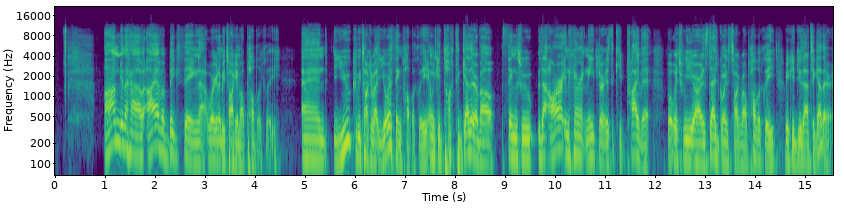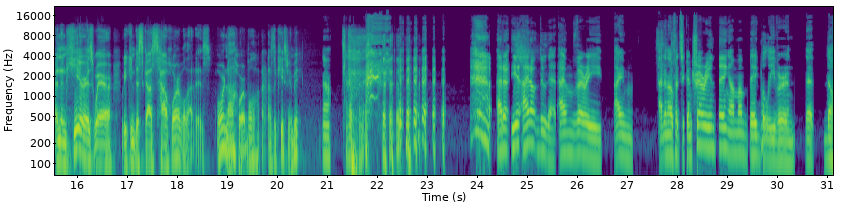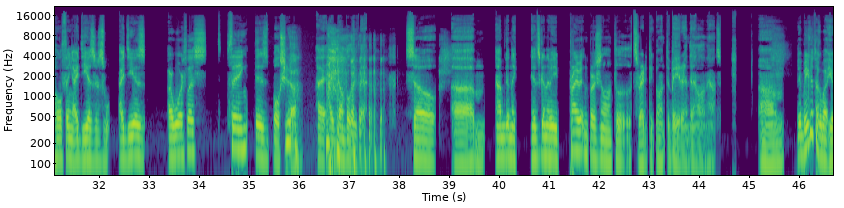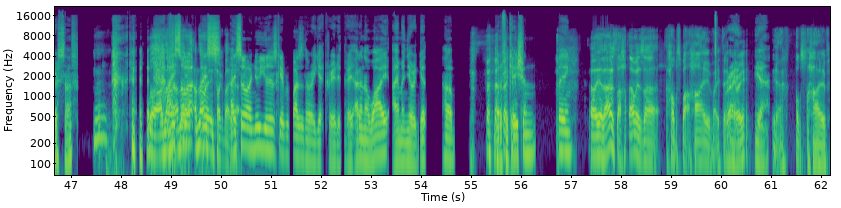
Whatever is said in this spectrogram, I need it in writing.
I'm gonna have I have a big thing that we're gonna be talking about publicly. And you could be talking about your thing publicly, and we could talk together about things we, that our inherent nature is to keep private, but which we are instead going to talk about publicly. We could do that together. And then here is where we can discuss how horrible that is, or not horrible, as the case may be. No, I don't. I don't. Yeah, I don't do that. I'm very. I'm. I don't know if it's a contrarian thing. I'm a big believer in that the whole thing ideas is ideas are worthless thing is bullshit. Yeah. I, I don't believe that. so um, I'm gonna. It's gonna be private and personal until it's ready to go into beta, and then I'll announce. Um, but you can talk about your stuff. well, I'm not, I saw, I'm not, I'm not ready to talk about it. I saw a new userscape repository get created today. I don't know why. I'm in your GitHub notification thing. Oh yeah, that was the that was a uh HelpSpot Hive, I think, right? right? Yeah, yeah, HelpSpot Hive.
